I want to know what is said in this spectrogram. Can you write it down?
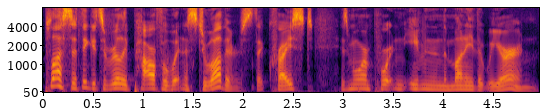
Plus, I think it's a really powerful witness to others that Christ is more important even than the money that we earn.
